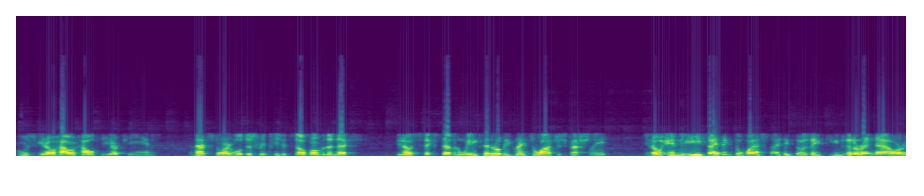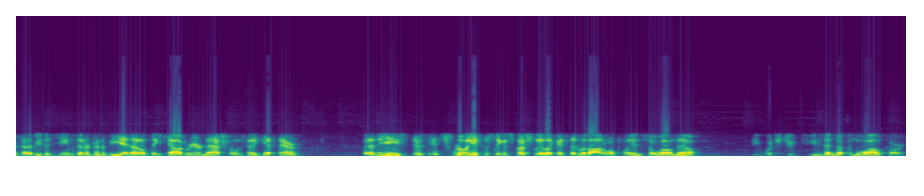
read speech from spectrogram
who's, you know, how healthy are teams. And that story will just repeat itself over the next, you know, six, seven weeks. And it'll be great to watch, especially, you know, in the East. I think the West, I think those eight teams that are in now are going to be the teams that are going to be in. I don't think Calgary or Nashville is going to get there. But in the East, it's really interesting, especially, like I said, with Ottawa playing so well now see which two teams end up in the wild card.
